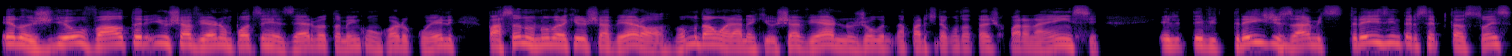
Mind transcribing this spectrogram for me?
elogia o Walter e o Xavier não pode ser reserva. Eu também concordo com ele. Passando o número aqui do Xavier, ó, vamos dar uma olhada aqui. O Xavier, no jogo, na partida contra o Atlético Paranaense, ele teve três desarmes, três interceptações,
